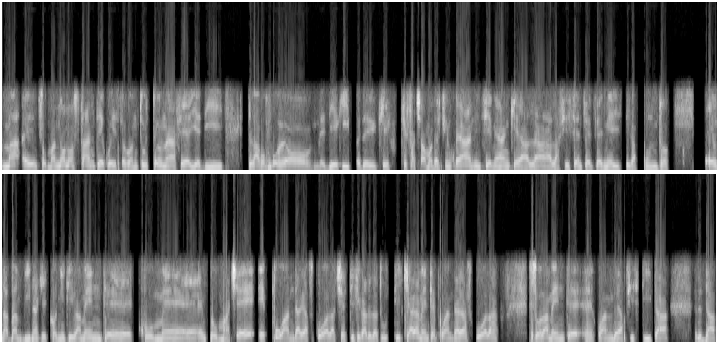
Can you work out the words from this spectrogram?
ma eh, insomma nonostante questo con tutta una serie di lavoro di equip che, che, facciamo da cinque anni insieme anche alla, all'assistenza infermieristica appunto è una bambina che cognitivamente come, insomma, c'è e può andare a scuola, certificato da tutti. Chiaramente può andare a scuola solamente eh, quando è assistita da,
